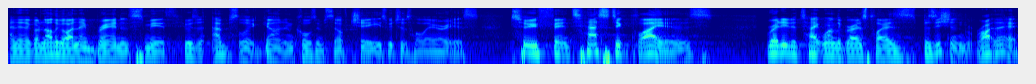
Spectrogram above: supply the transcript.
And then they've got another guy named Brandon Smith, who's an absolute gun and calls himself Cheese, which is hilarious. Two fantastic players ready to take one of the greatest players' position right there.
